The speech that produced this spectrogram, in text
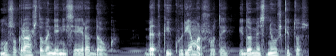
mūsų krašto vandenyse yra daug, bet kai kurie maršrutai įdomesni už kitus.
